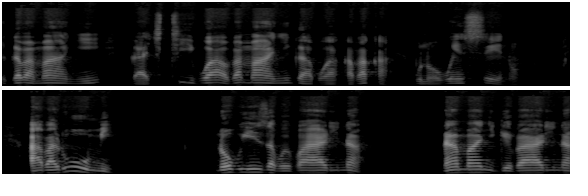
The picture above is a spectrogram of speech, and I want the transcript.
tegaba maanyi ga kitiibwa oba maanyi ga bwakabaka buno obwensi eno. Abaluumi n'obuyinza bwe baalina n'amaanyi ge baalina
